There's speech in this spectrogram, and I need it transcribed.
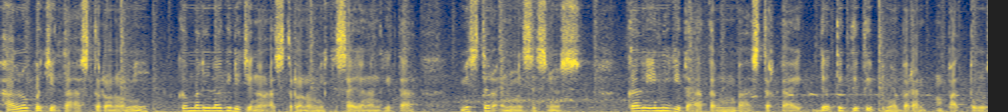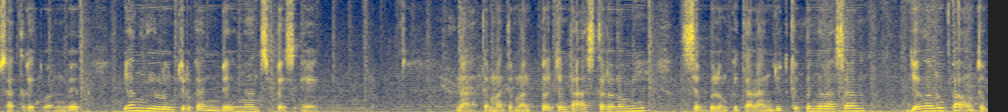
Halo pecinta astronomi, kembali lagi di channel astronomi kesayangan kita, Mr. and Mrs. News. Kali ini kita akan membahas terkait detik-detik penyebaran 40 satelit OneWeb yang diluncurkan dengan SpaceX. Nah teman-teman pecinta astronomi, sebelum kita lanjut ke penjelasan, jangan lupa untuk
